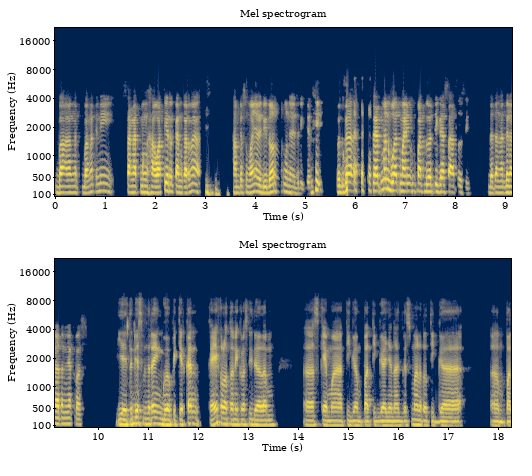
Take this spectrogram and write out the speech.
banget banget ini sangat mengkhawatirkan karena hampir semuanya ada di Dortmund ya Drik. Jadi menurut gue statement buat main empat dua tiga satu sih datang dengan datangnya Kroos. Iya itu dia sebenarnya yang gue pikirkan. Kayaknya kalau Toni Kroos di dalam eh, skema tiga empat tiganya Nagelsmann atau tiga empat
